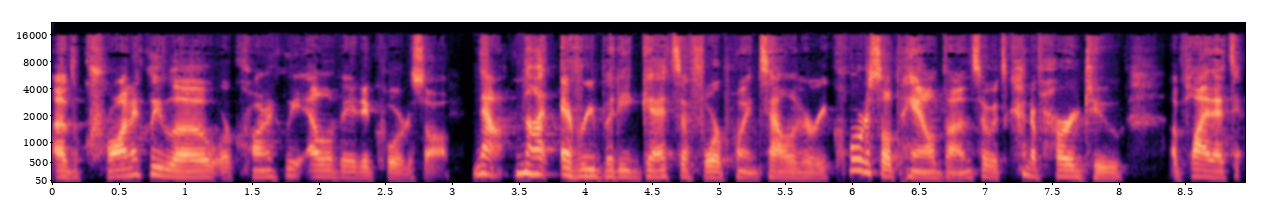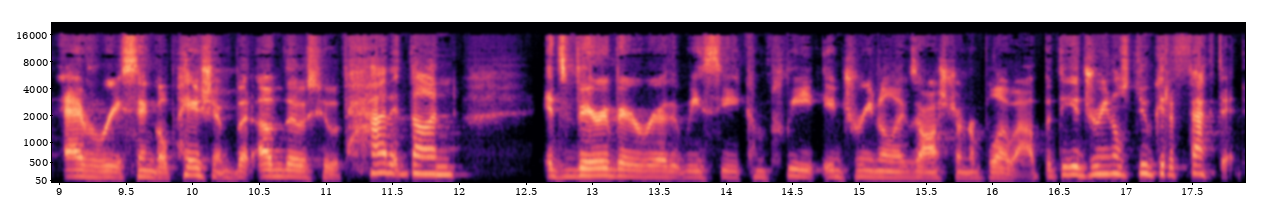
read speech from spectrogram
of chronically low or chronically elevated cortisol. Now, not everybody gets a four point salivary cortisol panel done. So it's kind of hard to apply that to every single patient. But of those who have had it done, it's very, very rare that we see complete adrenal exhaustion or blowout, but the adrenals do get affected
